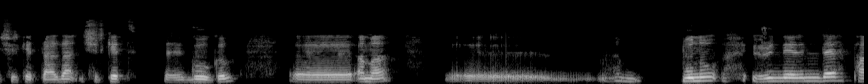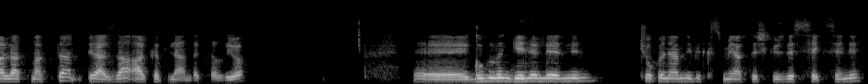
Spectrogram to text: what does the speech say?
şirketlerden şirket e, Google e, ama e, bunu ürünlerinde parlatmakta biraz daha arka planda kalıyor. E, Google'ın gelirlerinin çok önemli bir kısmı yaklaşık yüzde sekseni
